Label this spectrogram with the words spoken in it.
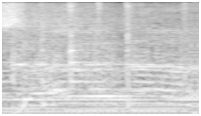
sana.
